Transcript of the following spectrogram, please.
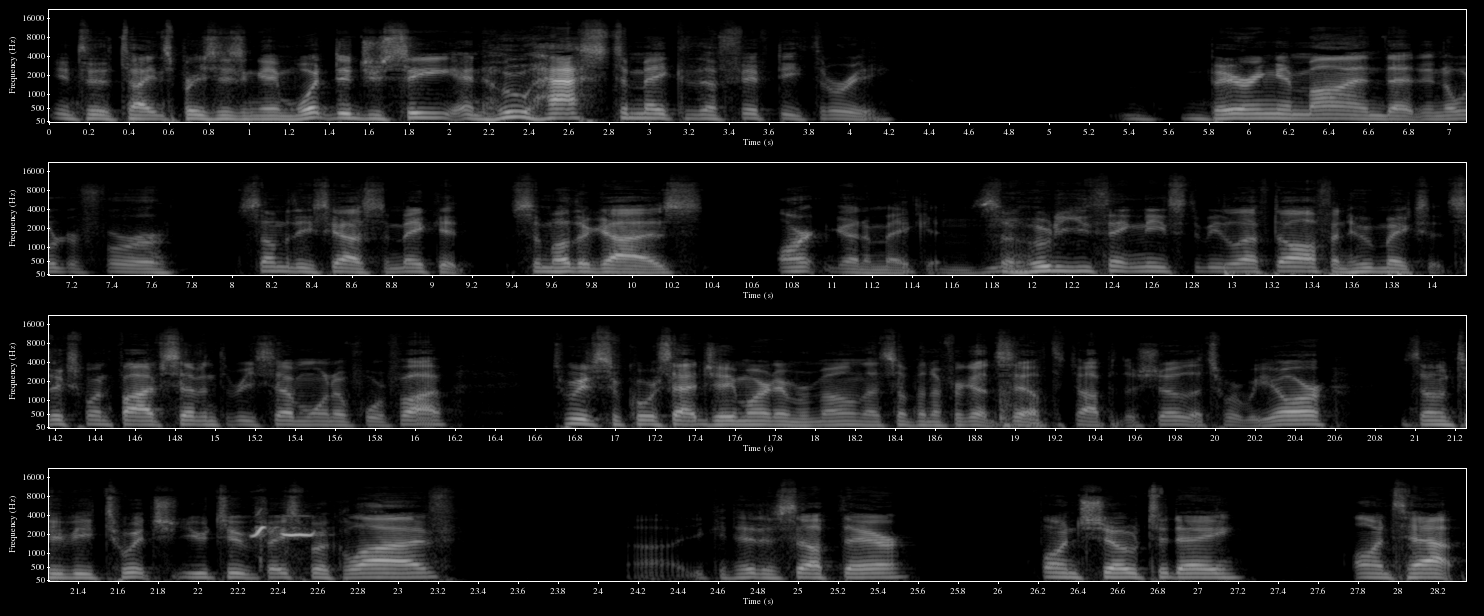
into the Titans preseason game. What did you see, and who has to make the 53? Bearing in mind that in order for some of these guys to make it, some other guys aren't going to make it. So, who do you think needs to be left off, and who makes it? 615 737 1045. Tweet us, of course, at J Martin and Ramon. That's something I forgot to say off the top of the show. That's where we are. Zone TV, Twitch, YouTube, Facebook Live. Uh, you can hit us up there. Fun show today on tap.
